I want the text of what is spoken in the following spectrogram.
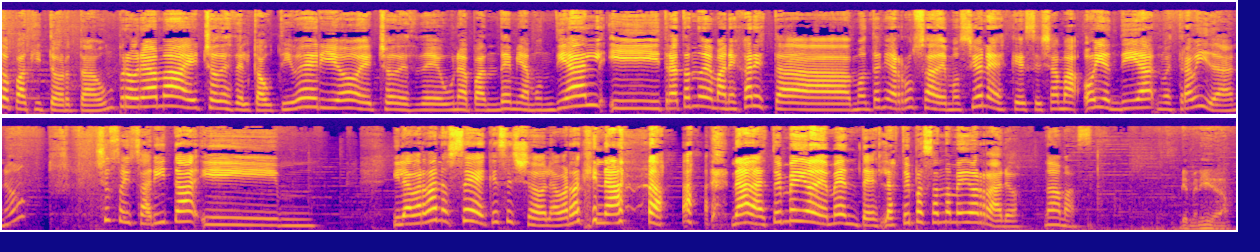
A Puto Paquitorta, un programa hecho desde el cautiverio, hecho desde una pandemia mundial y tratando de manejar esta montaña rusa de emociones que se llama hoy en día nuestra vida, ¿no? Yo soy Sarita y... Y la verdad no sé, qué sé yo, la verdad que nada, nada, estoy medio demente, la estoy pasando medio raro, nada más. Bienvenida.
